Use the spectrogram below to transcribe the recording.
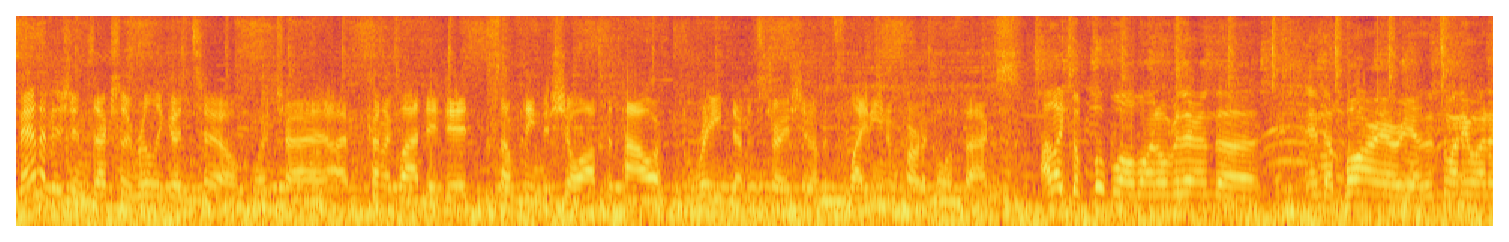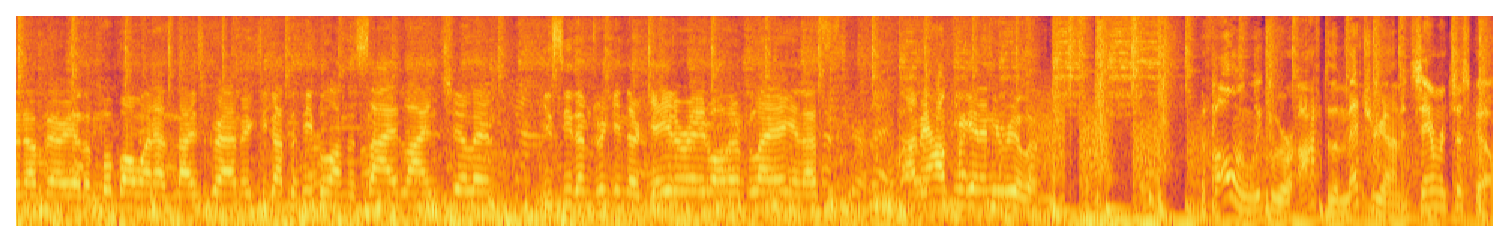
FantaVision's actually really good too, which I, am kind of glad they did something to show off the power. Great demonstration of its lighting and particle effects. I like the football one over there in the in the bar area, the 21 and up area. The football one has nice graphics. You got the people on the sideline chilling. You see them drinking their Gatorade while they're playing, and that's, I mean, how can you get any realer? The following week, we were off to the Metreon in San Francisco.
